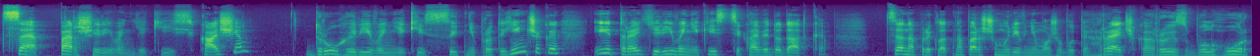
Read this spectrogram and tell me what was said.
Це перший рівень якісь каші, другий рівень якісь ситні протеїнчики, і третій рівень якісь цікаві додатки. Це, наприклад, на першому рівні може бути гречка, рис, булгур.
